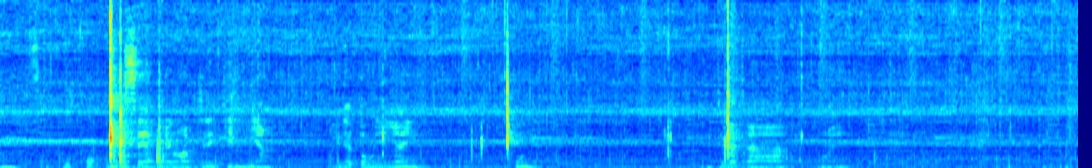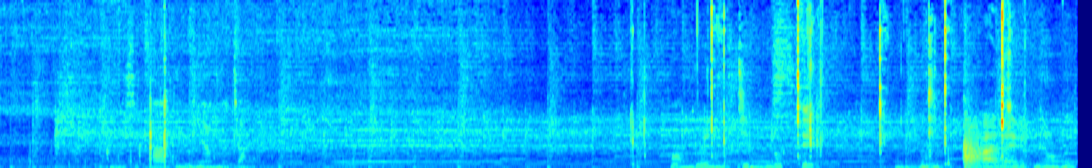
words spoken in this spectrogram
อืมพกพกแสบได้มาสิได้กินเหมียงนี่จะโตยังไงอุ่นนี่คือละจ้าหอยมีสิค่ากินเหมียงนะจ๊ะพร้อมด้วยน้ำจิ้มรสเด็ดอืมละลายไหลแบบน้องเลย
